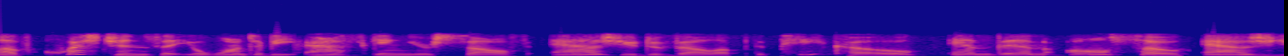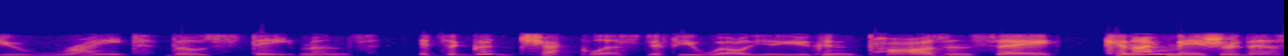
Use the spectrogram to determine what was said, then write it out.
of questions that you'll want to be asking yourself as you develop the PICO, and then also as you write those statements. It's a good checklist, if you will. You, you can pause and say, Can I measure this?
